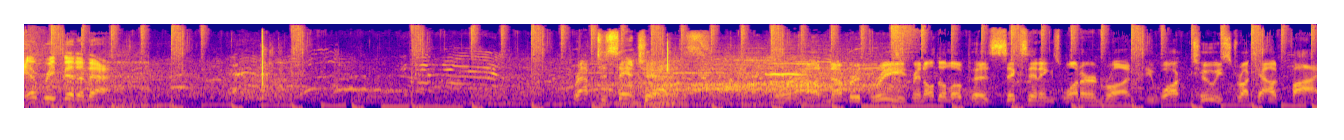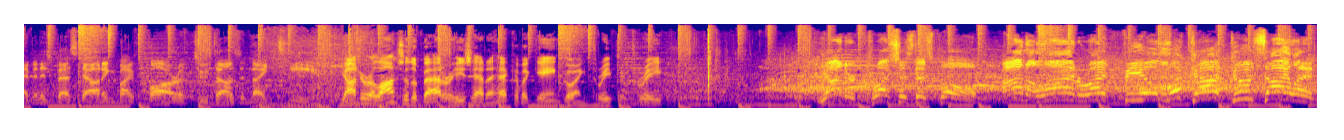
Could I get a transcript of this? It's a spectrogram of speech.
every bit of that. Wrap to Sanchez. Out number three, Reynaldo Lopez, six innings, one earned run. He walked two, he struck out five in his best outing by far of 2019. Yonder Alonso, the batter, he's had a heck of a game going three for three. Yonder crushes this ball. On a line, right field. Look out, Goose Island.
